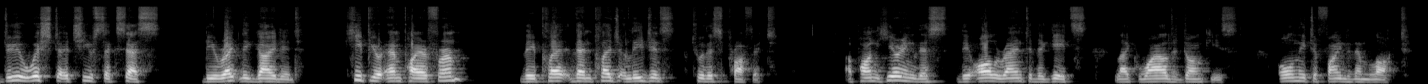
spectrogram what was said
do you wish to achieve success? Be rightly guided. Keep your empire firm. They ple- then pledge allegiance to this prophet. Upon hearing this, they all ran to the gates like wild donkeys, only to find them locked.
